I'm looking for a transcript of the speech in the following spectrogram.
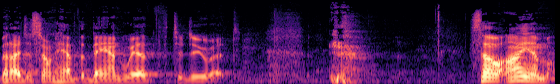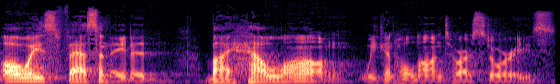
But I just don't have the bandwidth to do it. so I am always fascinated by how long we can hold on to our stories.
